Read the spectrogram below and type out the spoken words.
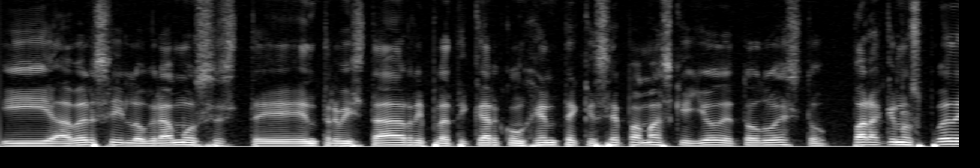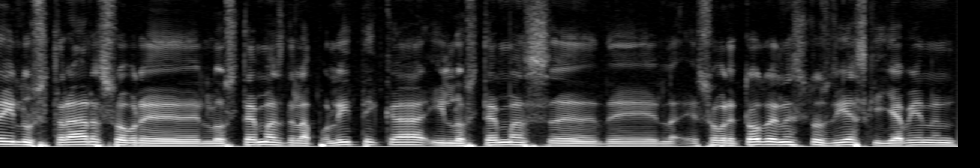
y a ver si logramos este entrevistar y platicar con gente que sepa más que yo de todo esto para que nos pueda ilustrar sobre los temas de la política y los temas eh, de sobre todo en estos días que ya vienen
